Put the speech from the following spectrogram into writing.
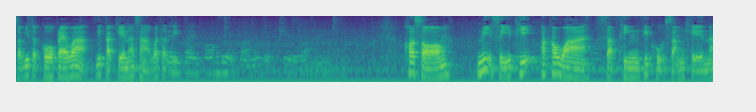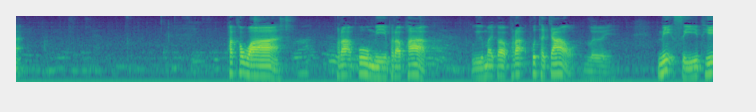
สวิตโกแปลว่า วิตเกนัสหวัตติเป็นไปพร้อมด้วยความวิตกชื่อว่าข้อสอง นิสีทิภควาสัตทิงพิขุสังเขนะภควาพระผู้พระผู้มีพระภาค หรือไม่ก็พระพุทธเจ้าเลย นิสีทิ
